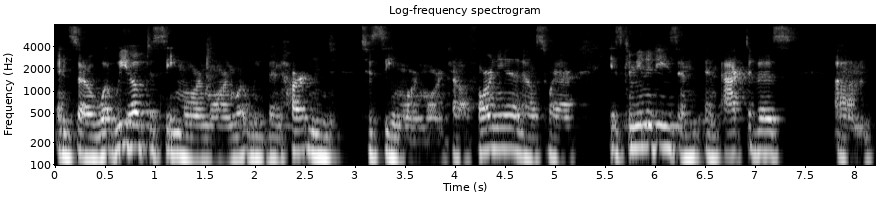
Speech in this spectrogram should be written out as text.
And so, what we hope to see more and more, and what we've been heartened to see more and more in California and elsewhere, is communities and, and activists, um,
